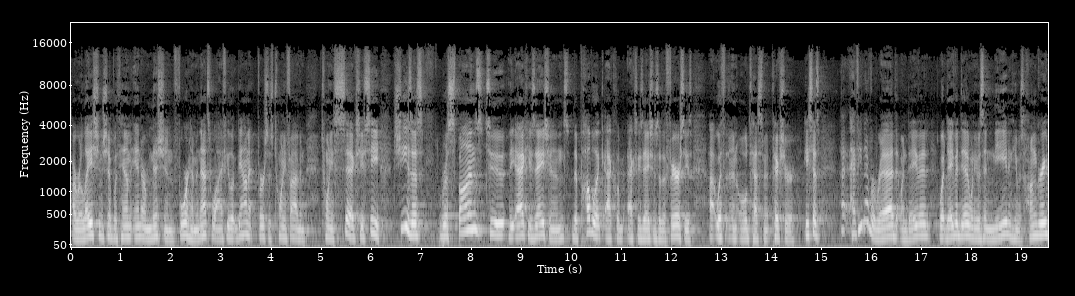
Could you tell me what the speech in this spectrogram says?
our relationship with Him and our mission for Him. And that's why, if you look down at verses 25 and 26, you see Jesus responds to the accusations, the public accusations of the Pharisees, uh, with an Old Testament picture. He says, Have you never read that when David, what David did when he was in need and he was hungry,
